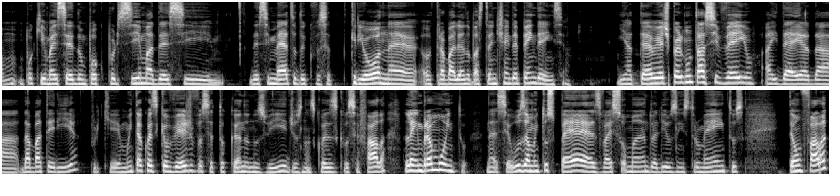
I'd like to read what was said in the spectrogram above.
um pouquinho mais cedo, um pouco por cima desse, desse método que você criou, né? Trabalhando bastante a independência. E até eu ia te perguntar se veio a ideia da, da bateria, porque muita coisa que eu vejo você tocando nos vídeos, nas coisas que você fala, lembra muito, né? Você usa muitos pés, vai somando ali os instrumentos. Então fala,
